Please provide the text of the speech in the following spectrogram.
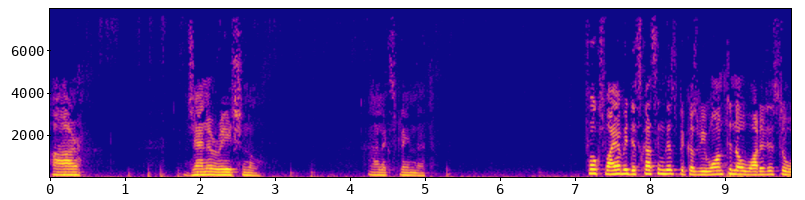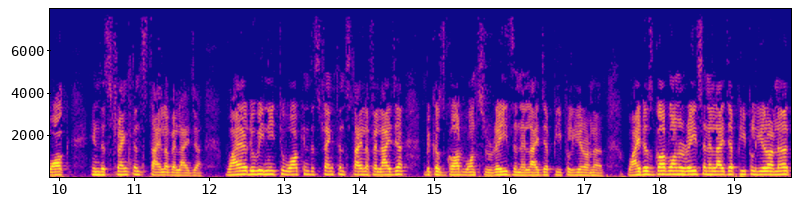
are generational. I'll explain that. Folks, why are we discussing this? Because we want to know what it is to walk in the strength and style of Elijah. Why do we need to walk in the strength and style of Elijah? Because God wants to raise an Elijah people here on earth. Why does God want to raise an Elijah people here on earth?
